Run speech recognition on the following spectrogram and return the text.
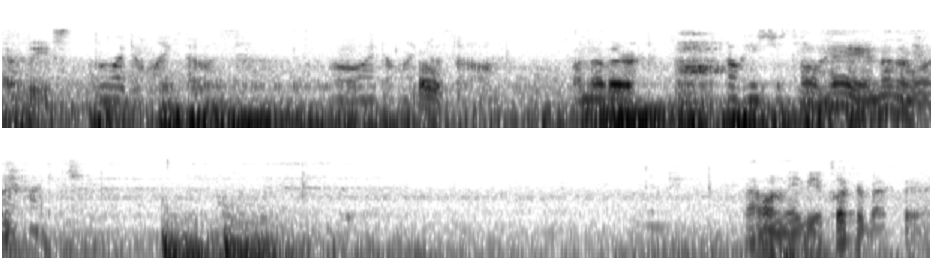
At least. Oh, I don't like those. Oh, I don't like Oh. those at all. Another. Oh, he's just. Oh, hey, there. another one. That one may be a clicker back there.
